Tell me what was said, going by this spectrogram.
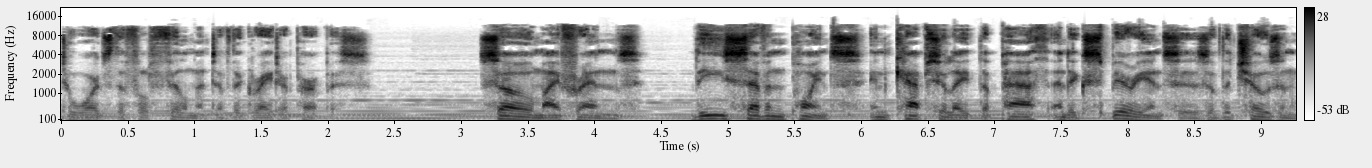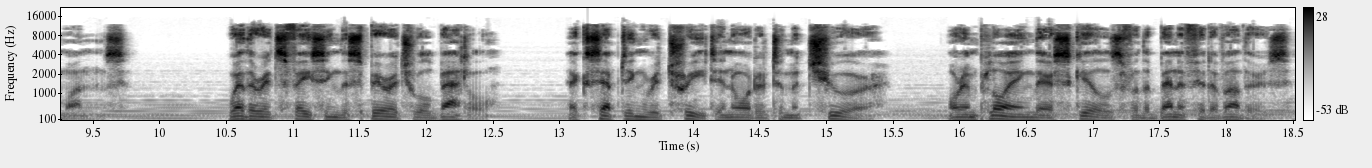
towards the fulfillment of the greater purpose. So, my friends, these seven points encapsulate the path and experiences of the chosen ones. Whether it's facing the spiritual battle, accepting retreat in order to mature, or employing their skills for the benefit of others,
